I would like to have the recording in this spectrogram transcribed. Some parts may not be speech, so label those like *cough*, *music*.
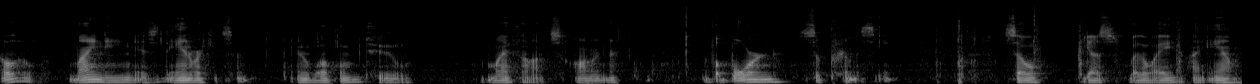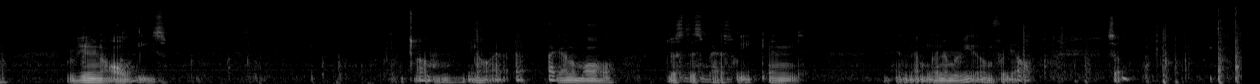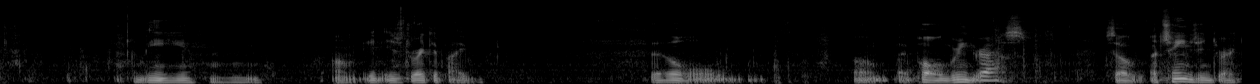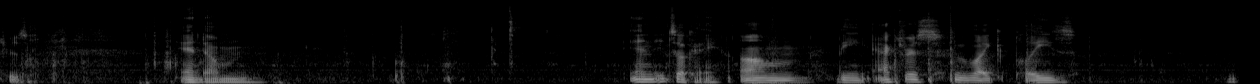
Hello, my name is Dan Richardson, and welcome to my thoughts on the Bourne Supremacy. So, yes, by the way, I am reviewing all of these. Um, you know, I, I got them all just this past week, and and I'm gonna review them for y'all. So, the um, it is directed by Phil um, by Paul Greengrass. So a change in directors, and um, and it's okay. Um, the actress who like plays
